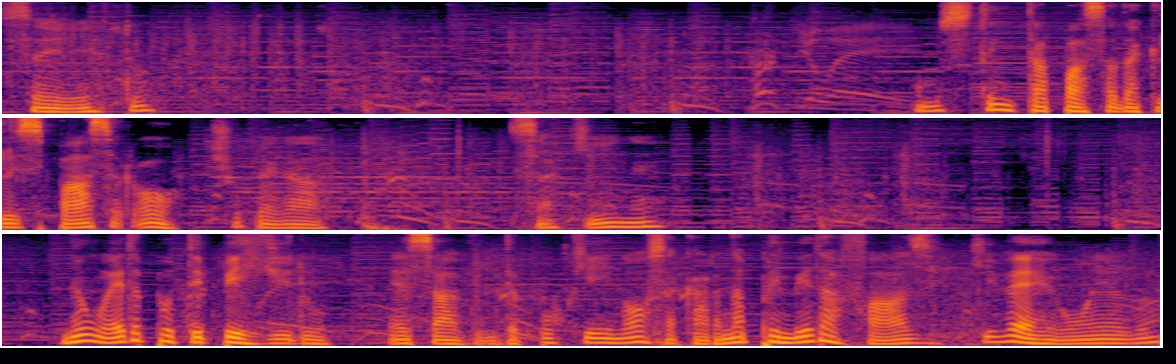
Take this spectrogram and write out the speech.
Certo. Vamos tentar passar daqueles pássaros. Ó, oh, deixa eu pegar isso aqui, né? Não era pra eu ter perdido essa vida, porque, nossa, cara, na primeira fase, que vergonha, viu?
